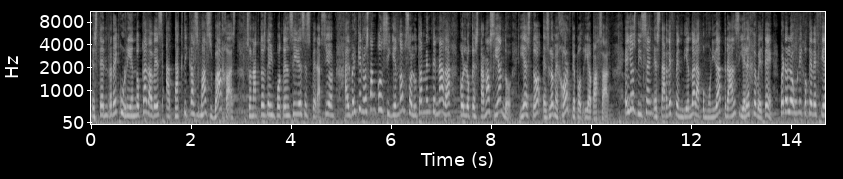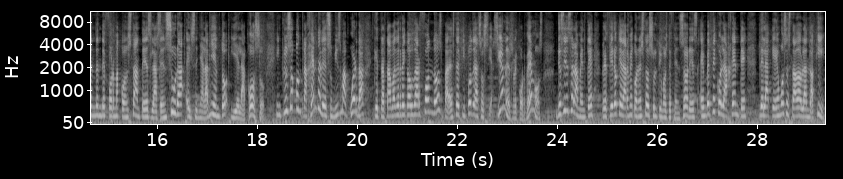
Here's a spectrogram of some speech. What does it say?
estén recurriendo cada vez a tácticas más bajas. Son actos de impotencia y desesperación al ver que no están consiguiendo absolutamente nada con lo que están haciendo, y esto es lo mejor que podría pasar. Ellos dicen estar defendiendo a la comunidad trans y LGBT, pero lo único que defienden de forma constante es la censura, el señalamiento y el acoso, incluso contra gente de su misma cuerda que trataba de recaudar fondos para este tipo de asociaciones, recordemos. Yo sinceramente prefiero quedarme con estos últimos defensores en vez de con la gente de la que hemos estado hablando aquí,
